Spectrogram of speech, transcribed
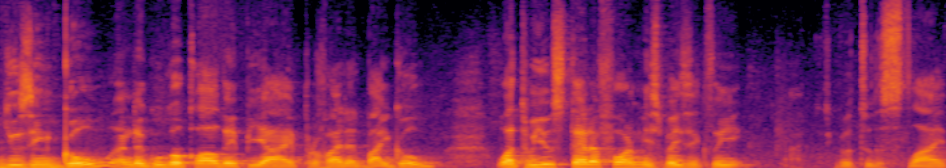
using Go and the Google Cloud API provided by Go. What we use Terraform is basically, go to the slide.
